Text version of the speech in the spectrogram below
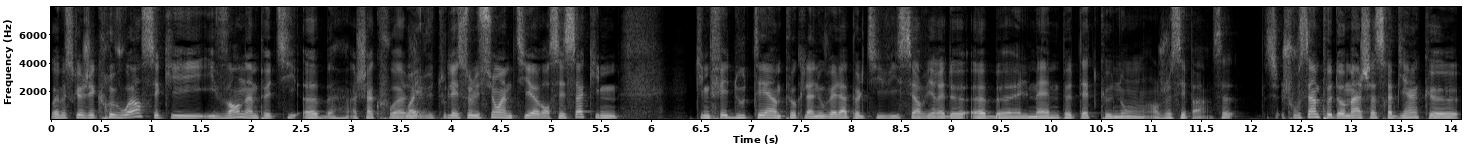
Ouais, mais ce que j'ai cru voir, c'est qu'ils ils vendent un petit hub à chaque fois. Ouais. J'ai vu toutes les solutions, un petit hub. Alors, C'est ça qui me qui me fait douter un peu que la nouvelle Apple TV servirait de hub euh, elle-même. Peut-être que non. Alors, je sais pas. Ça- je trouve ça un peu dommage. Ça serait bien que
